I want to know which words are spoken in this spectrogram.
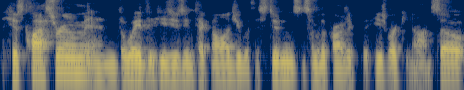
his classroom and the way that he's using technology with the students and some of the projects that he's working on. So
